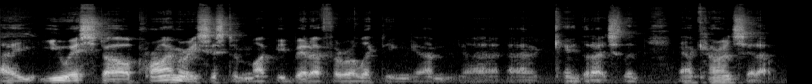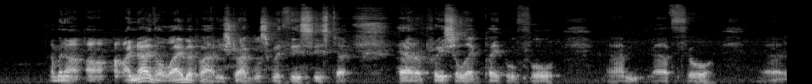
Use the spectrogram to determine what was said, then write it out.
a US style primary system might be better for electing um, uh, uh, candidates than our current setup. I mean, I, I, know the Labor Party struggles with this as to how to pre-select people for um, uh, for uh,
